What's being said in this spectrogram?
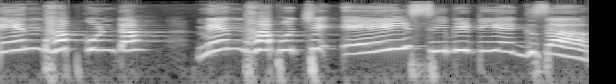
মেন ধাপ কোনটা? মেন ধাপ হচ্ছে এই CBT exam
